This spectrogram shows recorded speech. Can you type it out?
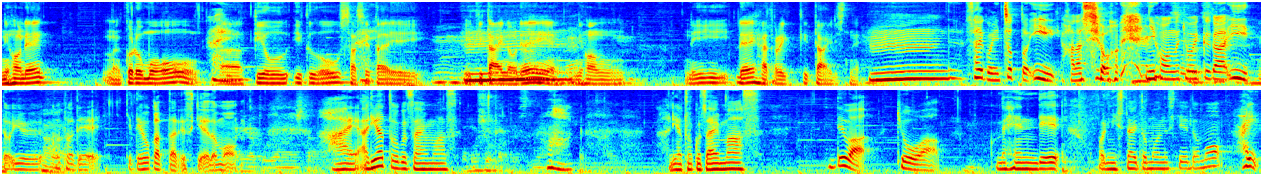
日本で子供を、はい、教育をさせていきたいので、日本にで働きたいですね。うん最後にちょっといい話を 日本の教育がいいということで聞けてよかったですけれども、ありがとうございました。はい、ありがとうございます。面白かったですね。ありがとうございます。では今日はこの辺で終わりにしたいと思うんですけれども、はい。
